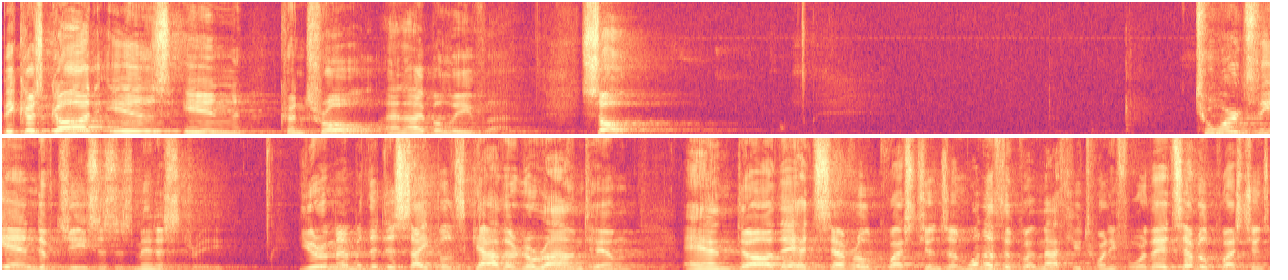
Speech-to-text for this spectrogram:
Because God is in control, and I believe that. So, Towards the end of Jesus' ministry, you remember the disciples gathered around him and uh, they had several questions. And one of the, Matthew 24, they had several questions.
